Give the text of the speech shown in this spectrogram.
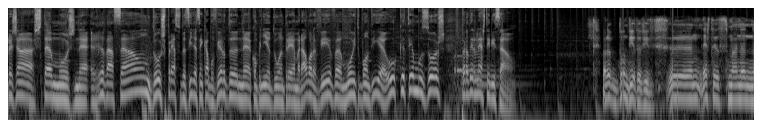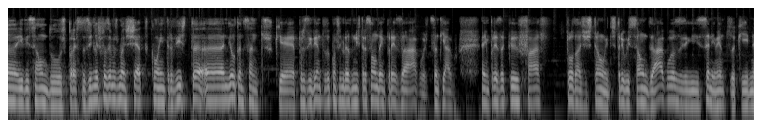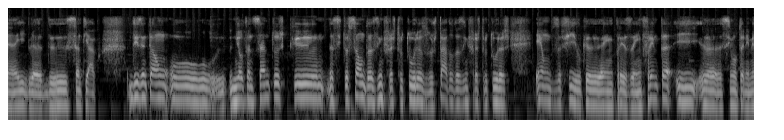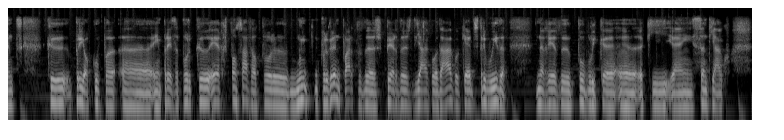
Para já estamos na redação do Expresso das Ilhas em Cabo Verde, na companhia do André Amaral. Ora viva, muito bom dia. O que temos hoje para ler nesta edição? Ora, bom dia, David. Eh, esta semana, na edição do Expresso das Ilhas, fazemos manchete com a entrevista a Nilton Santos, que é presidente do Conselho de Administração da empresa Águas de Santiago, a empresa que faz toda a gestão e distribuição de águas e saneamentos aqui na ilha de Santiago. Diz então o Nilton Santos que a situação das infraestruturas, o estado das infraestruturas é um desafio que a empresa enfrenta e, uh, simultaneamente, que preocupa a empresa porque é responsável por, muito, por grande parte das perdas de água, da água que é distribuída na rede pública uh, aqui em Santiago.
